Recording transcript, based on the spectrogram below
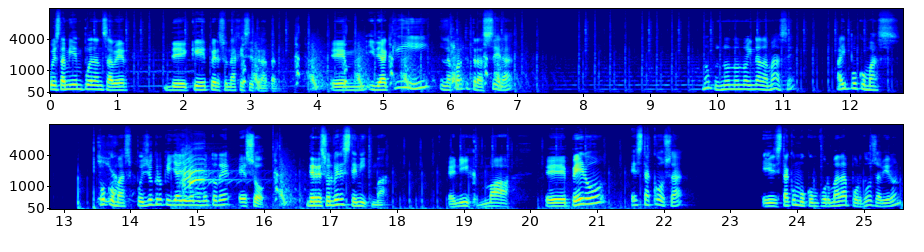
pues también puedan saber de qué personajes se tratan. Em, y de aquí, en la parte trasera. No, pues no, no, no hay nada más, ¿eh? Hay poco más. Poco más. Pues yo creo que ya llegó el momento de eso. De resolver este enigma. Enigma. Eh, pero esta cosa está como conformada por dos, ¿ya vieron?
